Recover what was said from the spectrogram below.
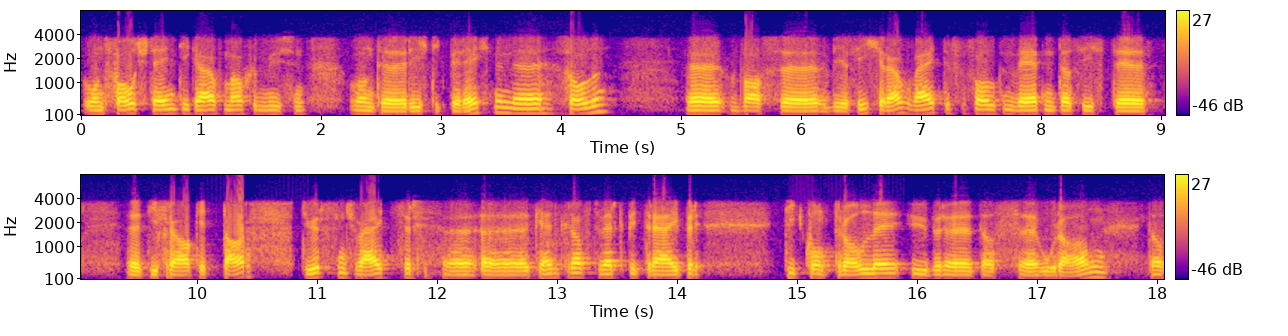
und vollständig aufmachen müssen und äh, richtig berechnen äh, sollen. Äh, was äh, wir sicher auch weiterverfolgen werden, das ist äh, die Frage, darf, dürfen Schweizer Kernkraftwerkbetreiber die Kontrolle über das Uran, das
